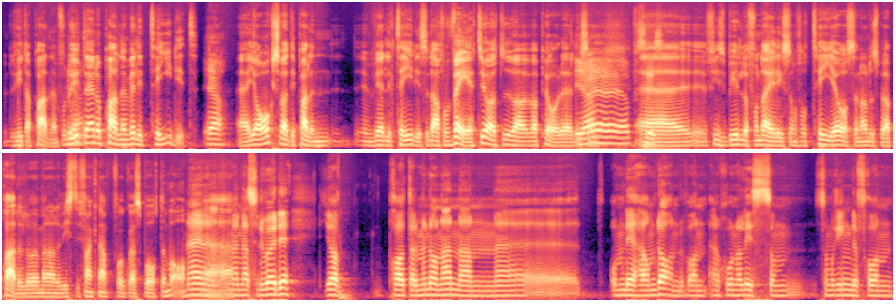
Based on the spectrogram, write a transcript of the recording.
du hittade paddeln. För du Ja. hittade ändå paddeln väldigt tidigt. Ja. Eh, jag har också varit i paddeln väldigt tidigt så därför vet jag att du var, var på det. Liksom. Ja, ja, ja, precis. Eh, det finns bilder från dig liksom för tio år sedan när du spelade paddel och jag menar, du visste fan knappt folk vad sporten var. nej, nej, Eh, men alltså det var ju det. Jag pratade med någon annan eh, om det häromdagen. Det var en, en journalist som, som ringde från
